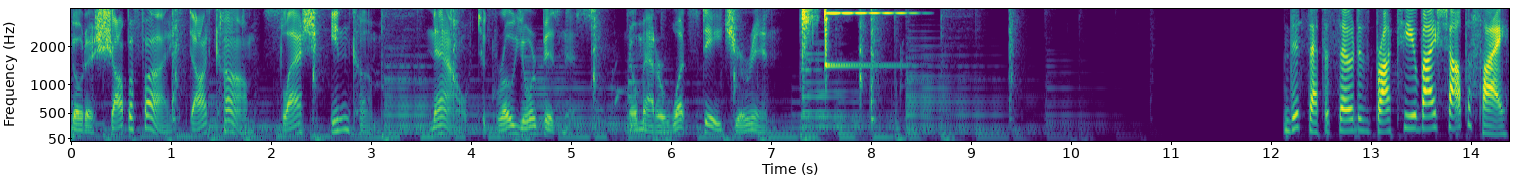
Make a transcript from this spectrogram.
Go to shopify.com slash income now to grow your business, no matter what stage you're in. This episode is brought to you by Shopify.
